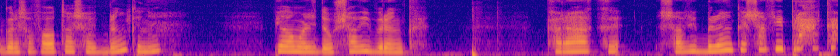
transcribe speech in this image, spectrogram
Agora só falta a chave branca, né? Pelo amor de Deus, chave branca. Caraca, chave branca, chave branca.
